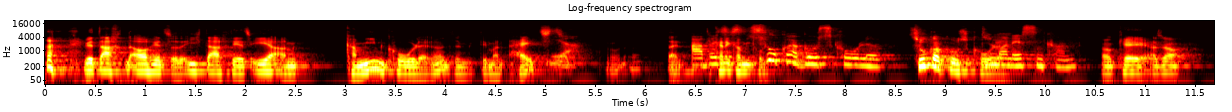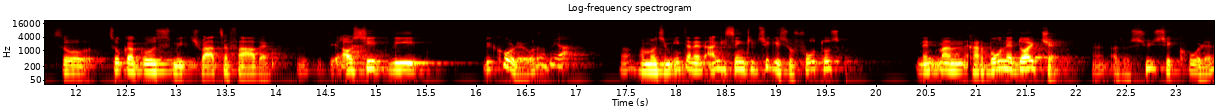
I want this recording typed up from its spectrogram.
wir dachten auch jetzt, oder ich dachte jetzt eher an Kaminkohle, ne, mit dem man heizt. Ja. Oder? Nein, Aber keine es ist Kaminkohle. Zuckergusskohle, die Zuckergusskohle. man essen kann. Okay, also so Zuckerguss mit schwarzer Farbe, die aussieht wie, wie Kohle, oder? Ja. Ja, haben wir uns im Internet angesehen, gibt es wirklich so Fotos, nennt man Carbone Dolce, ja, also süße Kohle,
